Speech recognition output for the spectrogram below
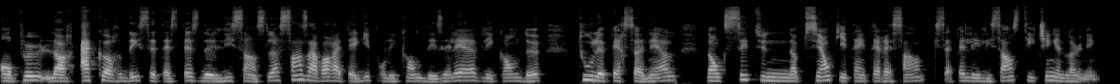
on peut leur accorder cette espèce de licence-là sans avoir à payer pour les comptes des élèves, les comptes de tout le personnel. Donc, c'est une option qui est intéressante qui s'appelle les licences Teaching and Learning.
